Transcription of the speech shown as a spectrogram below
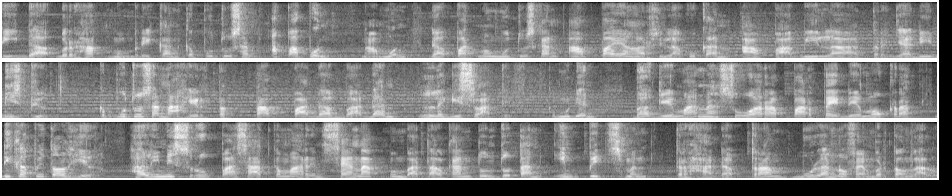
tidak berhak memberikan keputusan apa pun, namun dapat memutuskan apa yang harus dilakukan apabila terjadi dispute keputusan akhir tetap pada badan legislatif. Kemudian bagaimana suara Partai Demokrat di Capitol Hill? Hal ini serupa saat kemarin Senat membatalkan tuntutan impeachment terhadap Trump bulan November tahun lalu.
